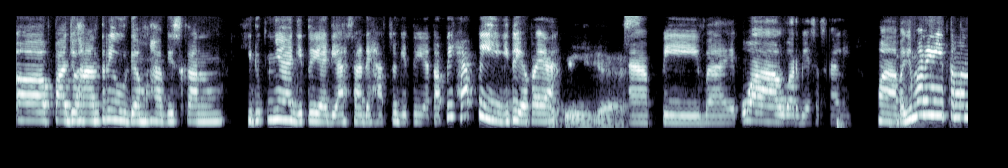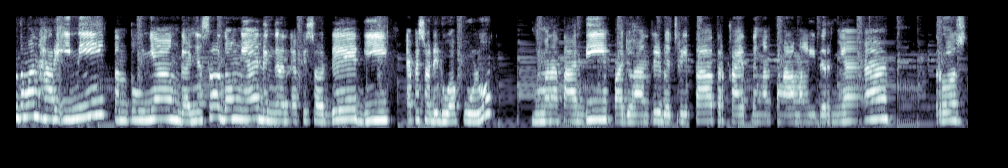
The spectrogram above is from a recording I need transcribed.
uh, Pak Johantri udah menghabiskan hidupnya gitu ya di Asa Dehatsu gitu ya, tapi happy gitu ya Pak ya? Happy, yes. Happy, baik. Wah, luar biasa sekali. Wah, bagaimana nih teman-teman hari ini? Tentunya nggak nyesel dong ya dengerin episode di episode 20. Gimana tadi Pak Johantri udah cerita terkait dengan pengalaman leadernya. Terus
